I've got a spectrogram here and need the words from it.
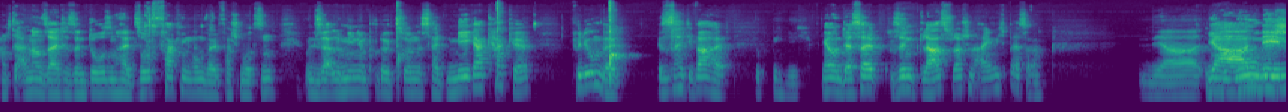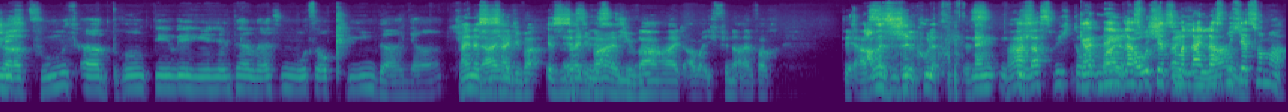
auf der anderen Seite sind Dosen halt so fucking umweltverschmutzend und diese Aluminiumproduktion ist halt mega kacke für die Umwelt. Es ist halt die Wahrheit. Juckt mich nicht. Ja, und deshalb sind Glasflaschen eigentlich besser. Ja, Ja, nee, nicht- Fußabdruck, den wir hier hinterlassen, muss auch clean sein, ja. Nein, das Ja, ist halt die, Wa- es ist es halt die ist Wahrheit. die? Wahrheit, aber ich finde einfach, der erste Aber es ist halt cooler. Nein, Ah, ich- lass mich doch Ga- mal nein, lass mich jetzt nein, lass mich nochmal.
